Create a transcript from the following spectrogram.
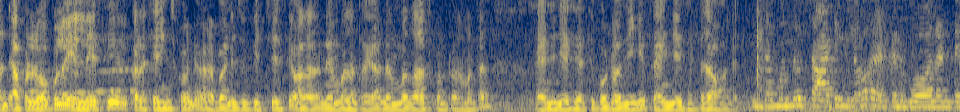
అంతే అప్పటి లోపల వెళ్ళేసి ఇక్కడ చేయించుకొని వాళ్ళ బండి చూపించేసి వాళ్ళ నెంబర్ ఉంటుంది కదా నెంబర్ రాసుకుంటారు అనమాట. అవన్నీ చేసేసి ఫోటో దిగి సైన్ చేసేసి రావాలి. ఇంతకుముందు స్టార్టింగ్లో ఎక్కడికైనా పోవాలంటే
